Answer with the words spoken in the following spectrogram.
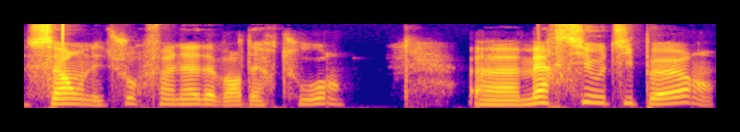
Ça, on est toujours fanat d'avoir des retours. merci aux tipeurs.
